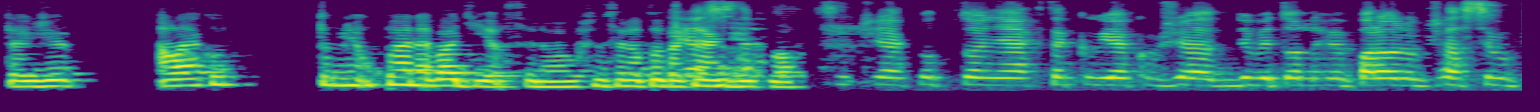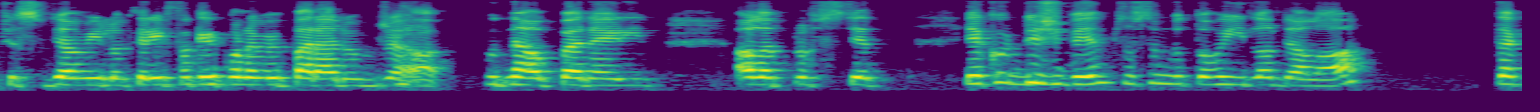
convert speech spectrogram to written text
Takže, ale jako to mě úplně nevadí asi, no, už jsem se na to tak Já nějak zvykla. myslím, že jako to nějak takový, jako že kdyby to nevypadalo dobře, asi občas udělám jídlo, který fakt jako nevypadá dobře a chutná úplně nejlíp, ale prostě, jako když vím, co jsem do toho jídla dala, tak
